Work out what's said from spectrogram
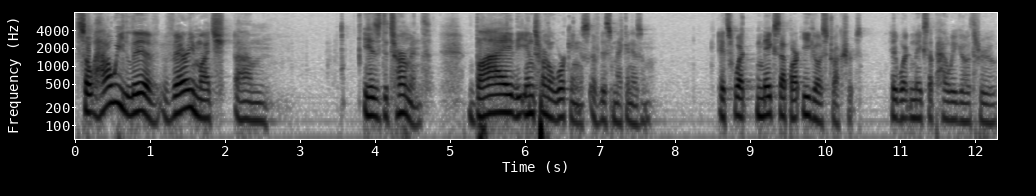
So, how we live very much um, is determined by the internal workings of this mechanism. It's what makes up our ego structures. It's what makes up how we go through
